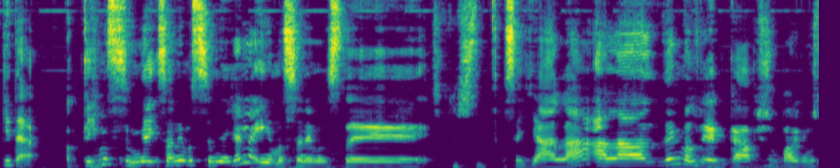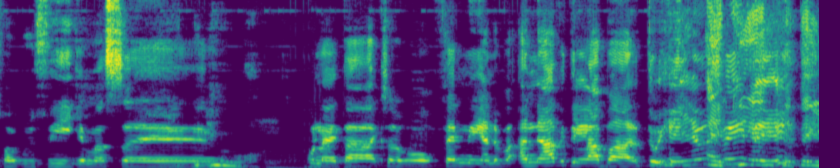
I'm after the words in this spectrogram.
Κοίτα, ότι είμαστε σε μια, σαν να είμαστε σε μια γυάλα ή είμαστε σαν να είμαστε Ευχαριστώ. σε γυάλα, αλλά δεν μας βλέπει κάποιος από πάνω και μας παρακολουθεί και μας ε, κουνάει τα, ξέρω εγώ, φέρνει, ανεβα, ανάβει τη λάμπα του ήλιου, Εκεί σβήνει. έρχεται η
